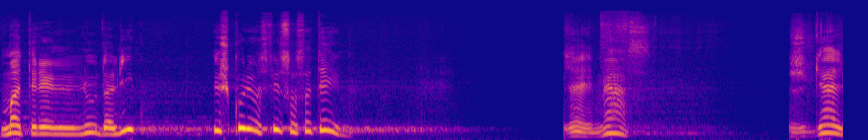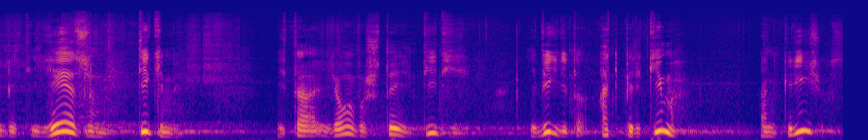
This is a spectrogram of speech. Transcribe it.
materialių dalykų, iš kur jos visos ateina. Jei mes išgelbėti Jėzumi tikime į tą jo va štai didį įvykdytą atpirkimą ant kryžiaus,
